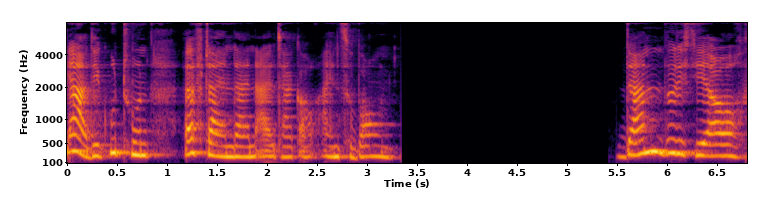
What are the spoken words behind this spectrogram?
ja dir gut tun, öfter in deinen Alltag auch einzubauen. Dann würde ich dir auch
